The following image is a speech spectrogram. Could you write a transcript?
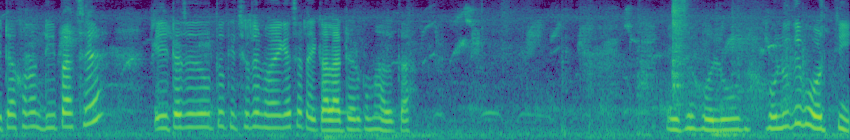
এটা এখনও ডিপ আছে। এইটা যেহেতু কিছুদিন হয়ে গেছে, তাই কালারটা এরকম হালকা। এই যে হলুদ, হলুদই ভর্তি।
